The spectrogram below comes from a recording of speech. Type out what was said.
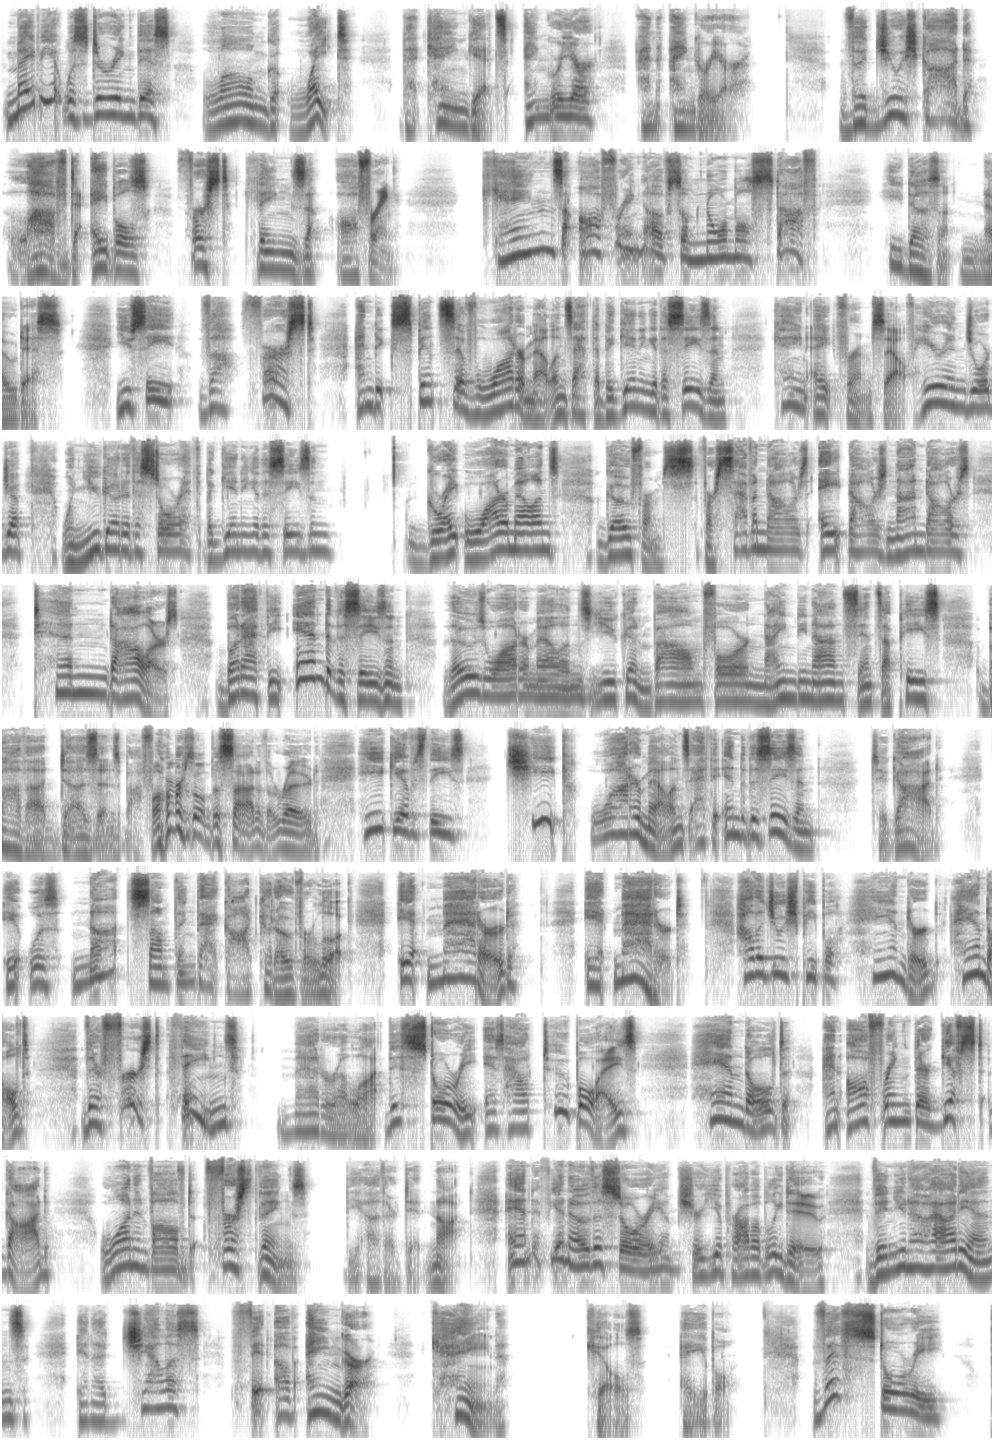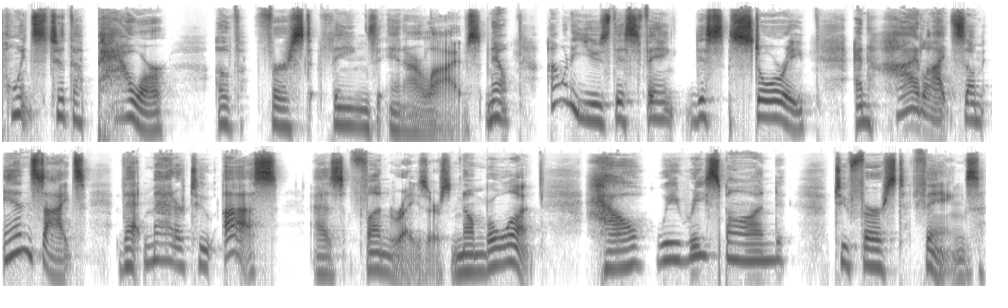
Maybe it was during this long wait that Cain gets angrier and angrier. The Jewish God loved Abel's first things offering. Cain's offering of some normal stuff he doesn't notice. You see, the first and expensive watermelons at the beginning of the season, Cain ate for himself. Here in Georgia, when you go to the store at the beginning of the season, Great watermelons go from for $7, $8, $9, $10. But at the end of the season, those watermelons, you can buy them for 99 cents a piece by the dozens by farmers on the side of the road. He gives these cheap watermelons at the end of the season to God. It was not something that God could overlook. It mattered. It mattered how the Jewish people handled, handled their first things matter a lot. This story is how two boys handled an offering their gifts to God. One involved first things, the other did not. And if you know the story, I'm sure you probably do, then you know how it ends. In a jealous fit of anger, Cain kills Abel. This story points to the power of first things in our lives. Now, I want to use this thing, this story and highlight some insights that matter to us as fundraisers. Number one, how we respond to first things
